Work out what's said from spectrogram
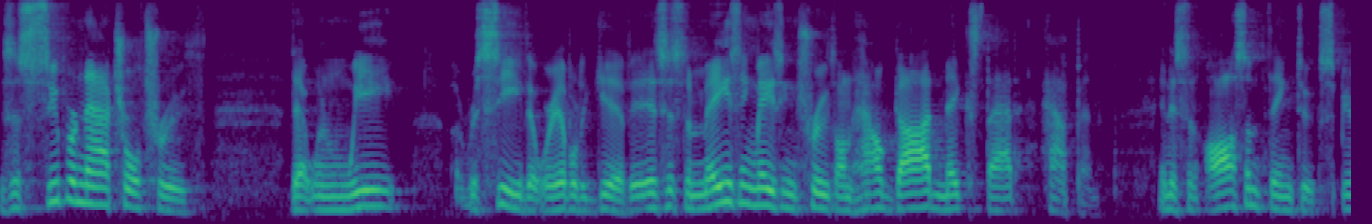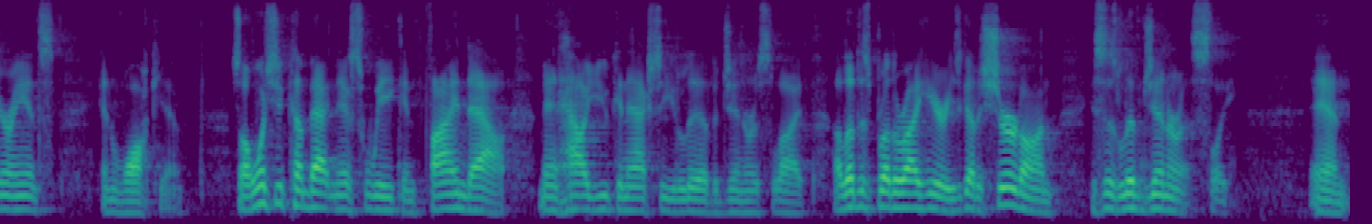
It's a supernatural truth that when we receive, that we're able to give. It's just amazing, amazing truth on how God makes that happen. And it's an awesome thing to experience and walk in. So I want you to come back next week and find out, man, how you can actually live a generous life. I love this brother right here. He's got a shirt on. He says, live generously. And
